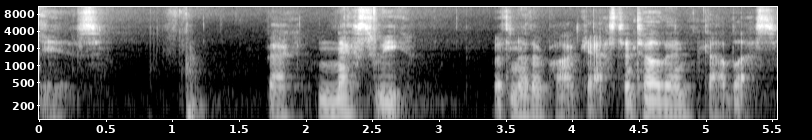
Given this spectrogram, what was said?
is. Back next week with another podcast. Until then, God bless.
